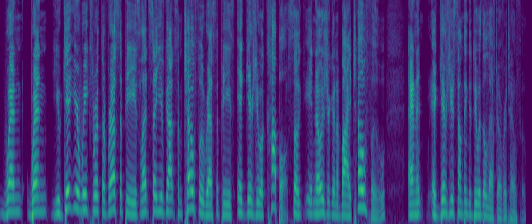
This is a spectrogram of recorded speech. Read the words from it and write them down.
when when you get your week's worth of recipes, let's say you've got some tofu recipes, it gives you a couple. So it knows you're going to buy tofu and it, it gives you something to do with the leftover tofu.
